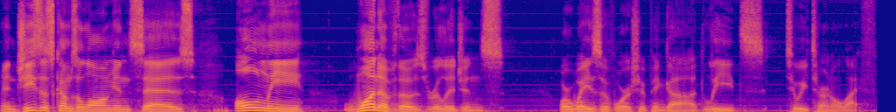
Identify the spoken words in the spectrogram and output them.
And Jesus comes along and says, only one of those religions or ways of worshiping God leads to eternal life.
